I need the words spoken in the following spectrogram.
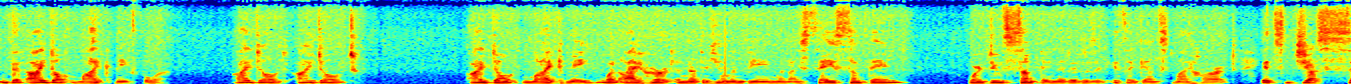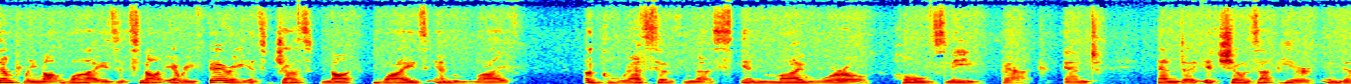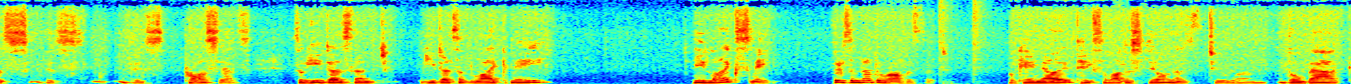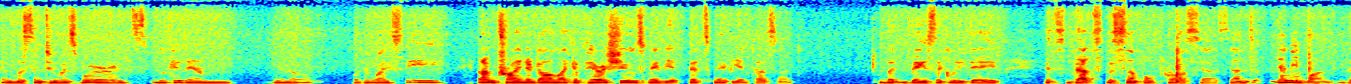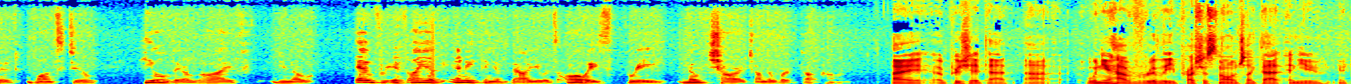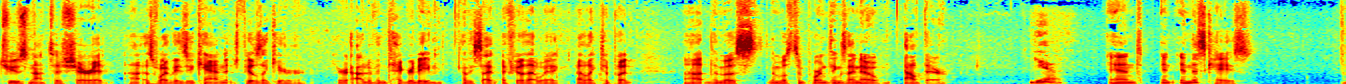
That I don't like me for. I don't, I don't, I don't like me when I hurt another human being, when I say something or do something that it is, is against my heart. It's just simply not wise. It's not airy fairy. It's just not wise in life. Aggressiveness in my world holds me back, and and uh, it shows up here in this this this process. So he doesn't he doesn't like me. He likes me. There's another opposite. Okay, now it takes a lot of stillness to um, go back and listen to his words, look at him, you know, what do I see? And I'm trying it on like a pair of shoes. Maybe it fits, maybe it doesn't. But basically, Dave, it's that's the simple process. And anyone that wants to heal their life, you know, every if I have anything of value, it's always free, no charge on the work.com. I appreciate that. Uh, when you have really precious knowledge like that and you, you choose not to share it uh, as widely as you can, it feels like you're you're out of integrity. At least I, I feel that way. I like to put uh, the most the most important things I know out there. Yes. And in, in this case,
